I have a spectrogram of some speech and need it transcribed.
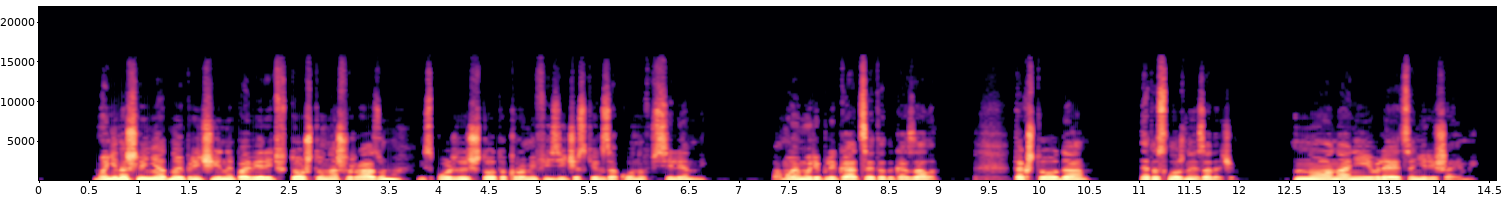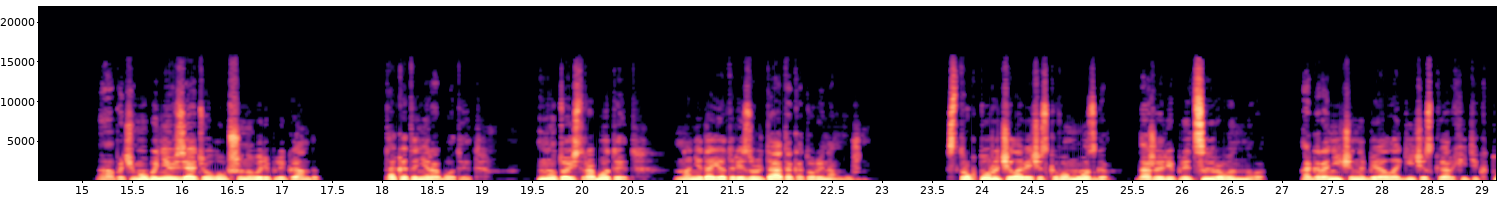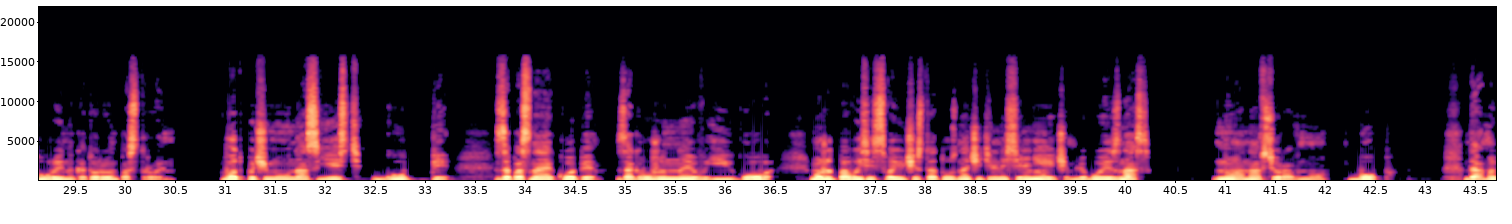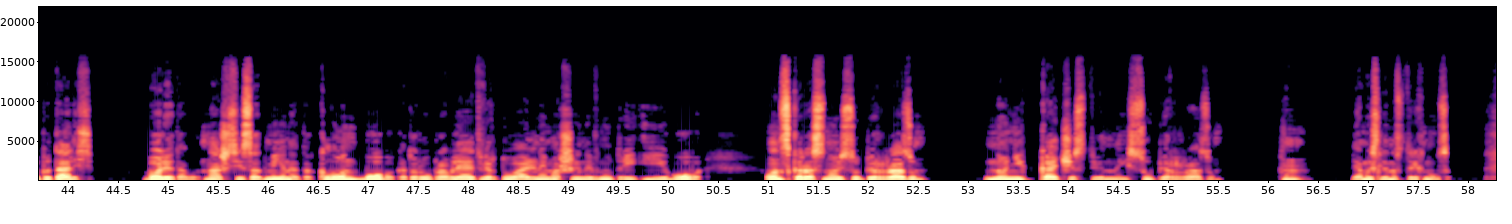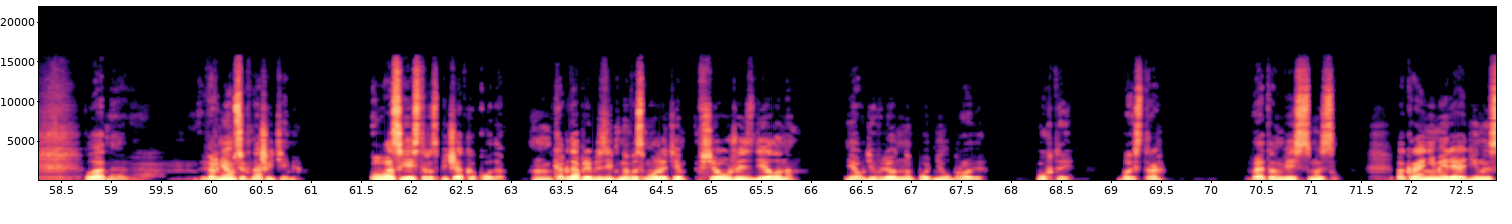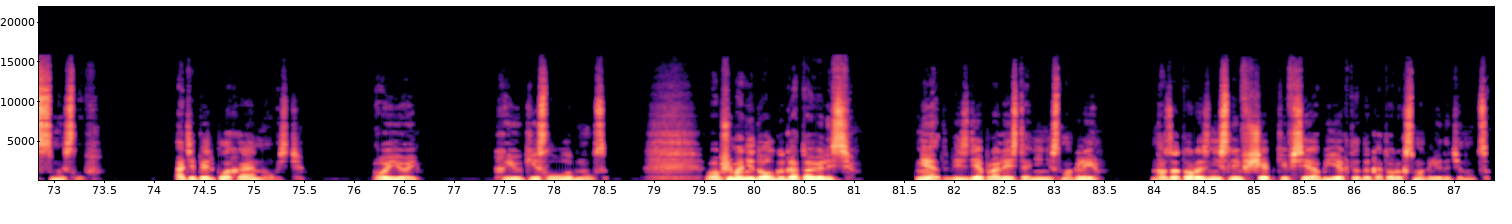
Мы не нашли ни одной причины поверить в то, что наш разум использует что-то, кроме физических законов Вселенной. По-моему, репликация это доказала. Так что да, это сложная задача. Но она не является нерешаемой. А почему бы не взять улучшенного репликанта? Так это не работает. Ну, то есть работает, но не дает результата, который нам нужен. Структура человеческого мозга, даже реплицированного, ограничена биологической архитектурой, на которой он построен. Вот почему у нас есть гуппи. Запасная копия, загруженная в Иегова, может повысить свою частоту значительно сильнее, чем любой из нас. Но она все равно Боб. Да, мы пытались. Более того, наш сисадмин — это клон Боба, который управляет виртуальной машиной внутри Иегова. Он скоростной суперразум, но не качественный суперразум. Хм, я мысленно встряхнулся. Ладно, вернемся к нашей теме. У вас есть распечатка кода. Когда приблизительно вы сможете... Все уже сделано. Я удивленно поднял брови. Ух ты, быстро. В этом весь смысл. По крайней мере, один из смыслов. А теперь плохая новость. Ой-ой. Хью кисло улыбнулся. В общем, они долго готовились. Нет, везде пролезть они не смогли, но зато разнесли в щепки все объекты, до которых смогли дотянуться.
